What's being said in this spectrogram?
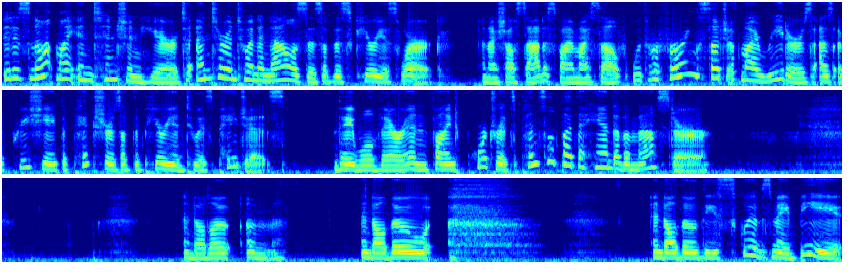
It is not my intention here to enter into an analysis of this curious work, and I shall satisfy myself with referring such of my readers as appreciate the pictures of the period to its pages. They will therein find portraits penciled by the hand of a master. And although, um, and although, and although these squibs may be,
